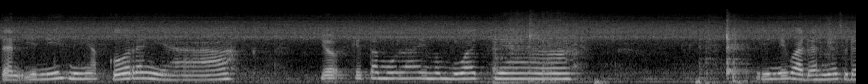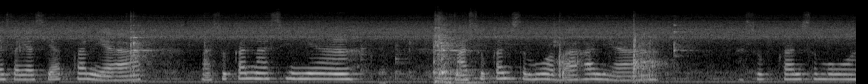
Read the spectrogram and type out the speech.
dan ini minyak goreng ya. Yuk kita mulai membuatnya. Ini wadahnya sudah saya siapkan ya. Masukkan nasinya masukkan semua bahan ya. Masukkan semua.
